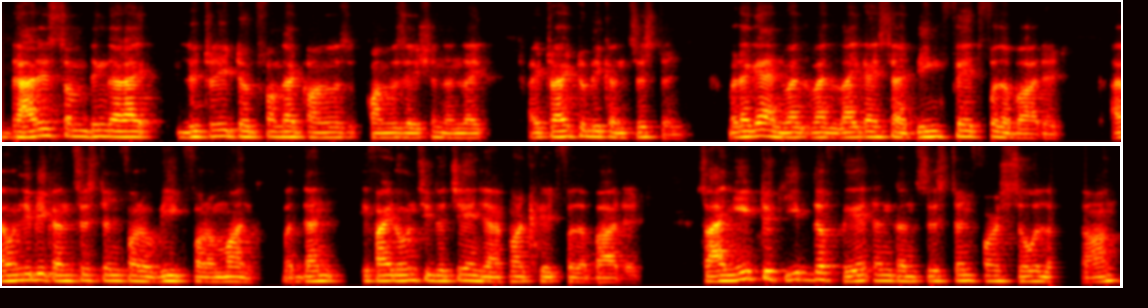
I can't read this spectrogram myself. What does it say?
that is something that I literally took from that convers- conversation, and like I tried to be consistent. But again, when, when like I said, being faithful about it, I only be consistent for a week, for a month. But then if I don't see the change, I'm not faithful about it. So I need to keep the faith and consistent for so long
